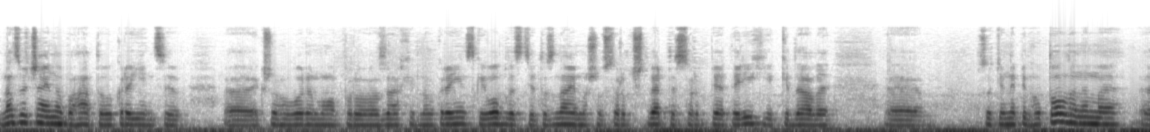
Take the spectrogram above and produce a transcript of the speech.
надзвичайно багато українців. Е, Якщо говоримо про західноукраїнські області, то знаємо, що 44-45 рік їх кидали суті непідготовленими е,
